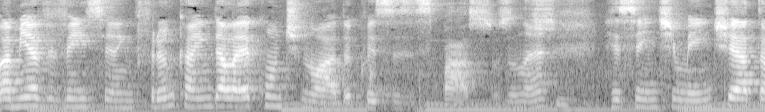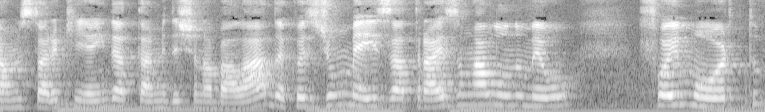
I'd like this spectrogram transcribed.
a minha vivência em Franca ainda ela é continuada com esses espaços, né? Sim. Recentemente, é até uma história que ainda tá me deixando abalada. Coisa de um mês atrás, um aluno meu foi morto.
